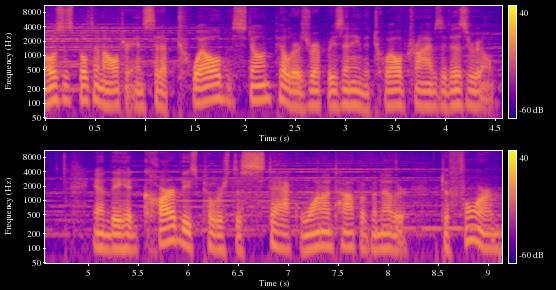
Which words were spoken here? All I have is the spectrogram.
Moses built an altar and set up 12 stone pillars representing the 12 tribes of Israel. And they had carved these pillars to stack one on top of another to form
